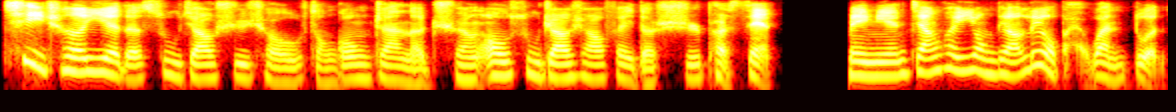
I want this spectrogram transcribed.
汽车业的塑胶需求总共占了全欧塑胶消费的十 percent，每年将会用掉六百万吨，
